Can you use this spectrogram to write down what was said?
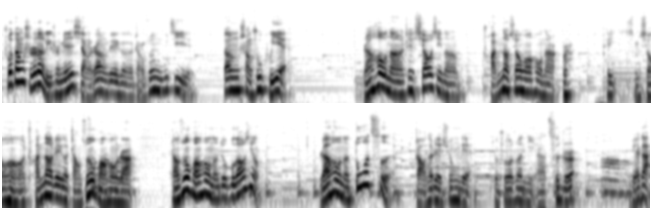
说，当时呢，李世民想让这个长孙无忌当尚书仆射，然后呢，这消息呢传到萧皇后那儿，不是，呸，什么萧皇后，传到这个长孙皇后这儿，长孙皇后呢就不高兴，然后呢多次找他这兄弟，就说说你啊辞职，哦，你别干。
